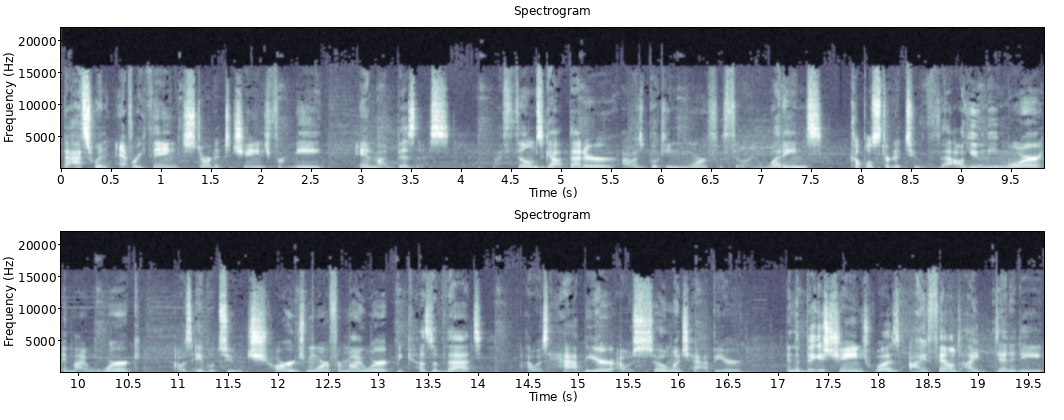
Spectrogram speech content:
that's when everything started to change for me and my business. My films got better, I was booking more fulfilling weddings, couples started to value me more in my work, I was able to charge more for my work because of that. I was happier, I was so much happier. And the biggest change was I found identity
